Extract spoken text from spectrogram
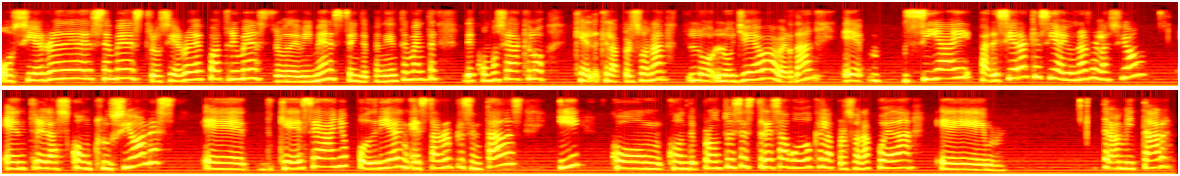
o cierre de semestre o cierre de cuatrimestre o de bimestre, independientemente de cómo sea que, lo, que, la persona lo, lo lleva, ¿verdad? Eh, sí hay, pareciera que sí hay una relación entre las conclusiones eh, que ese año podrían estar representadas y con, de pronto ese estrés agudo que la persona pueda eh, tramitar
